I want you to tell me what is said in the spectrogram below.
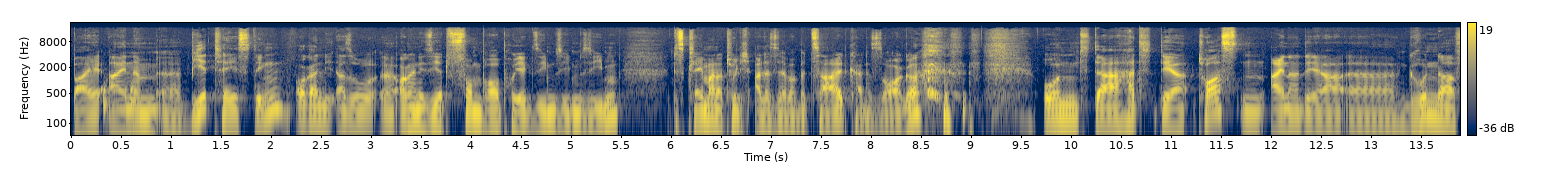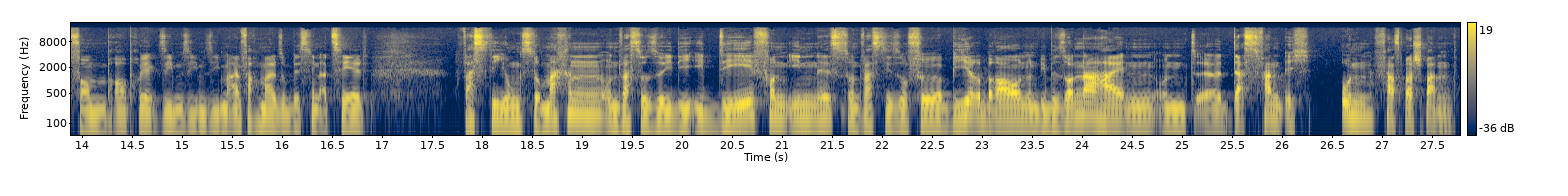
bei einem äh, Biertasting, organi also äh, organisiert vom Brauprojekt 777. Disclaimer, natürlich alle selber bezahlt, keine Sorge. und da hat der Thorsten, einer der äh, Gründer vom Brauprojekt 777, einfach mal so ein bisschen erzählt, was die Jungs so machen und was so, so die Idee von ihnen ist und was die so für Biere brauen und die Besonderheiten. Und äh, das fand ich unfassbar spannend.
